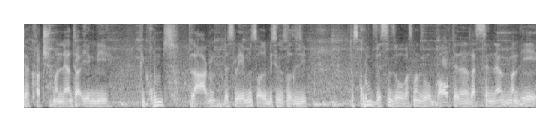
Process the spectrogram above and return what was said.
ist ja Quatsch. Man lernt da irgendwie die Grundlagen des Lebens oder beziehungsweise die, das Grundwissen, so, was man so braucht. Den Rest den lernt man eh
